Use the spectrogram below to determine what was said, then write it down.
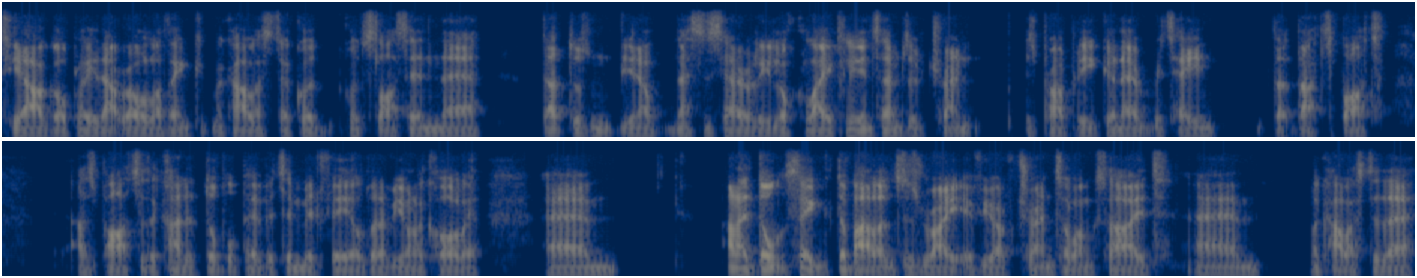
Thiago play that role. I think Mac Allister could could slot in there. That doesn't, you know, necessarily look likely in terms of Trent is probably going to retain that that spot as part of the kind of double pivot in midfield, whatever you want to call it. Um, and I don't think the balance is right if you have Trent alongside um, Mac Allister there.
